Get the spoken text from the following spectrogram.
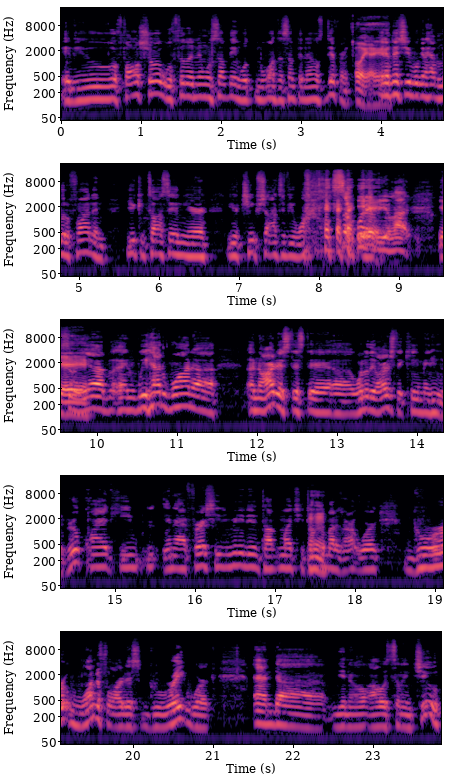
If you fall short, we'll fill it in with something. We'll move on to something else different. Oh, yeah, And eventually, we're gonna have a little fun, and you can toss in your your cheap shots if you want. so whatever Yeah. you like. Yeah, so yeah, yeah. yeah, but, and we had one uh, an artist that's there. Uh, one of the artists that came in, he was real quiet. He and at first he really didn't talk much. He Mm-hmm. talked about his artwork. Gr- wonderful artist, great work. And uh, you know, I was telling Chew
